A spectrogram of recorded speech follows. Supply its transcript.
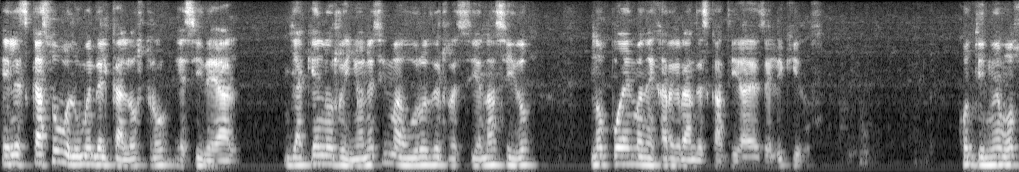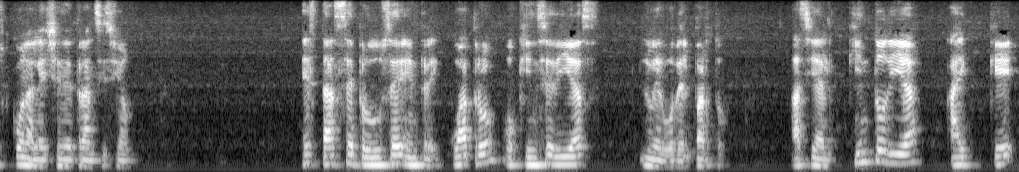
El escaso volumen del calostro es ideal, ya que en los riñones inmaduros del recién nacido no pueden manejar grandes cantidades de líquidos. Continuemos con la leche de transición. Esta se produce entre 4 o 15 días luego del parto. Hacia el quinto día hay que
